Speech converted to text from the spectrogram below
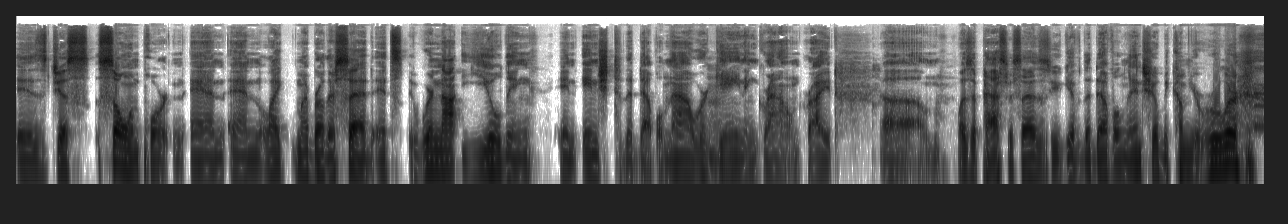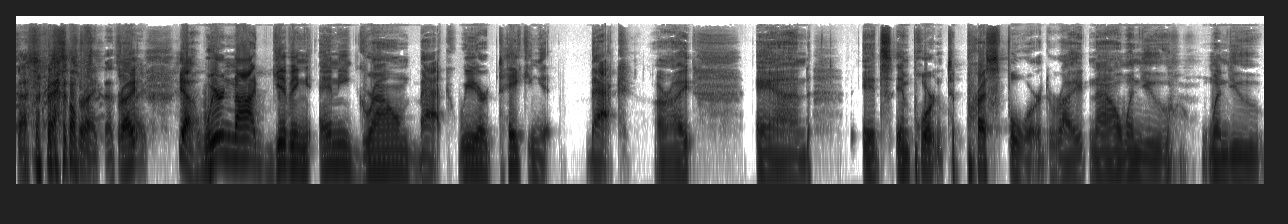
is just so important and and like my brother said it's we're not yielding an inch to the devil now we're Mm. gaining ground right um was it pastor says you give the devil an inch he'll become your ruler That's, that's right. That's right? right. yeah we're not giving any ground back we are taking it back all right and it's important to press forward right now when you when you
